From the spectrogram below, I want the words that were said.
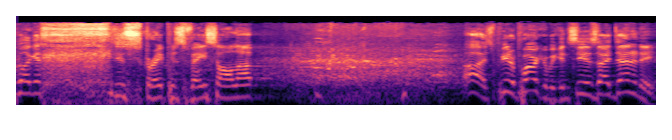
Fucking, just scrape his face all up. Oh, it's Peter Parker. We can see his identity.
